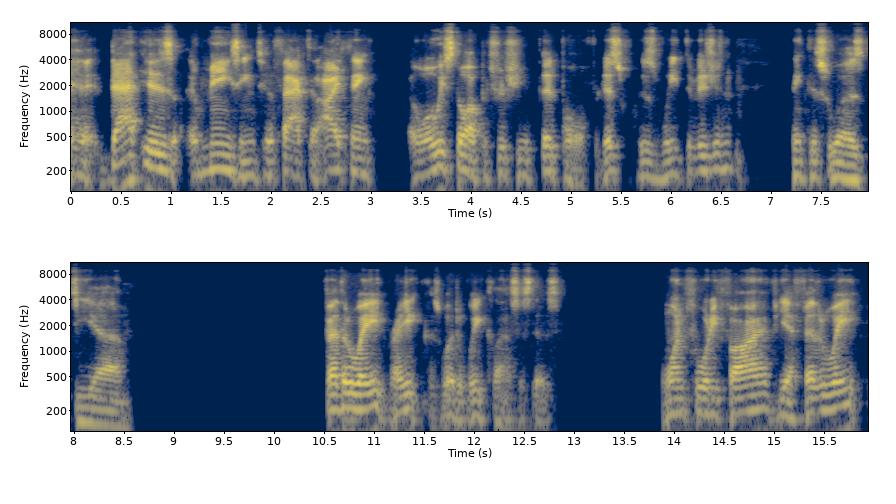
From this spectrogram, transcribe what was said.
And that is amazing to the fact that I think I always thought Patricio Pitbull for this his weight division. I think this was the uh, featherweight, right? Because what weight class is this? 145. Yeah, featherweight.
